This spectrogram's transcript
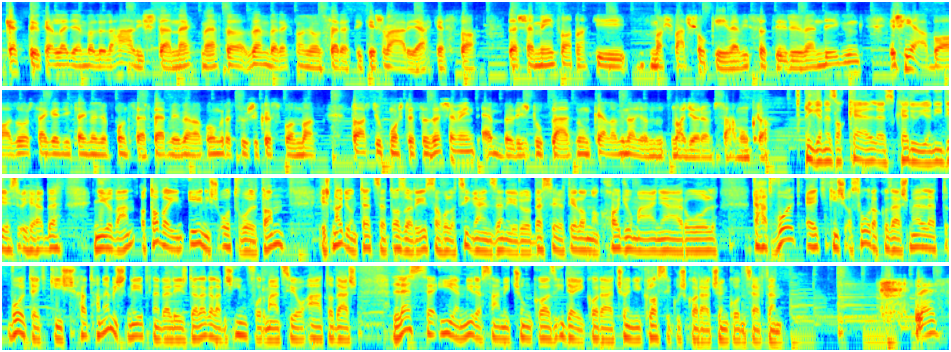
Kettő kell legyen belőle, hál' Istennek, mert az emberek nagyon szeretik és várják ezt az eseményt. Van, aki most már sok éve visszatérő vendégünk, és hiába az ország egyik legnagyobb koncerttermében, a kongresszusi központban tartjuk most ezt az eseményt, ebből is dupláznunk kell, ami nagyon nagy öröm számunkra. Igen, ez a kell, ez kerüljön idézőjelbe. Nyilván a tavain én is ott voltam, és nagyon tetszett az a rész, ahol a cigány zenéről beszéltél, annak hagyományáról. Tehát volt egy kis, a szórakozás mellett volt egy kis, hát ha nem is népnevelés, de legalábbis információ átadás. Lesz-e ilyen, mire számítsunk az idei karácsonyi, klasszikus karácsonykoncerten? Lesz,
